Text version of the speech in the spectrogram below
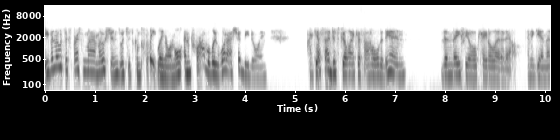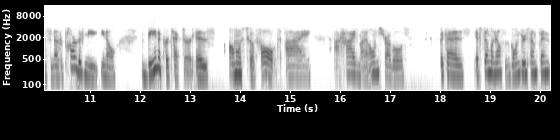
even though it's expressing my emotions, which is completely normal and probably what I should be doing, I guess I just feel like if I hold it in, then they feel okay to let it out. And again, that's another part of me, you know, being a protector is almost to a fault. I I hide my own struggles because if someone else is going through something,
